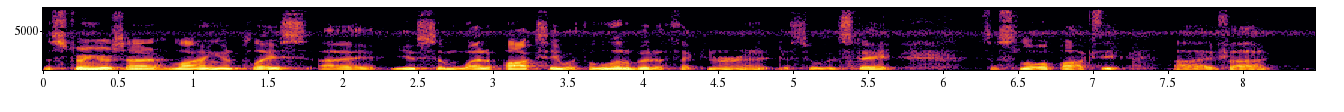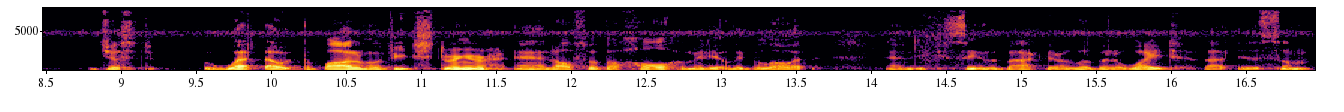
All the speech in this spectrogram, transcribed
The stringers are lying in place. I've used some wet epoxy with a little bit of thickener in it just so it would stay. It's a slow epoxy. I've uh, just wet out the bottom of each stringer and also the hull immediately below it. And you can see in the back there a little bit of white. That is some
